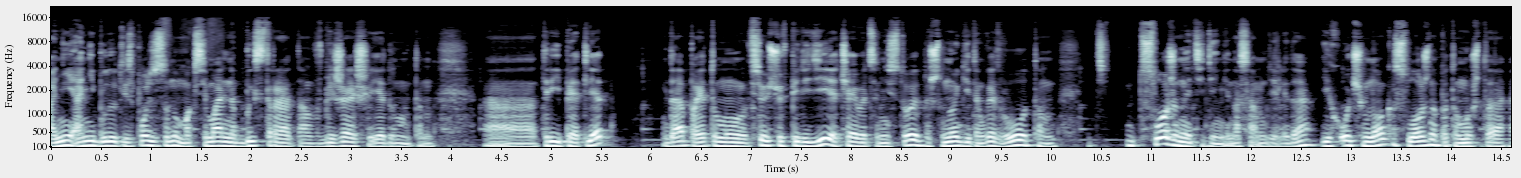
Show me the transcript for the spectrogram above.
они, они будут использоваться, ну, максимально быстро, там, в ближайшие, я думаю, там, 3-5 лет, да, поэтому все еще впереди, отчаиваться не стоит, потому что многие там говорят, вот, там, сложно найти деньги на самом деле, да, их очень много, сложно, потому что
